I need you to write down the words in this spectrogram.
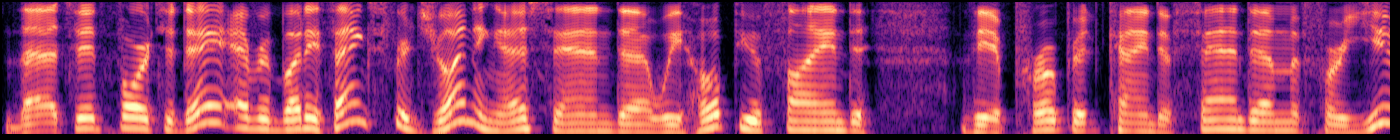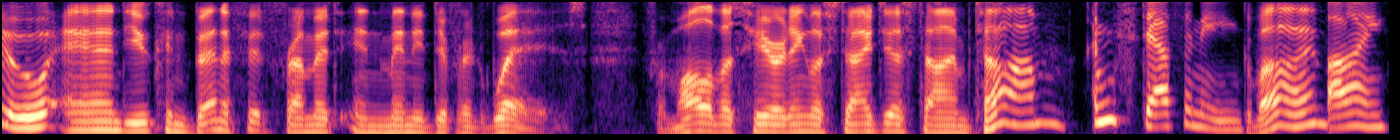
That's it for today, everybody. Thanks for joining us, and uh, we hope you find the appropriate kind of fandom for you and you can benefit from it in many different ways. From all of us here at English Digest, I'm Tom. I'm Stephanie. Goodbye. Bye.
